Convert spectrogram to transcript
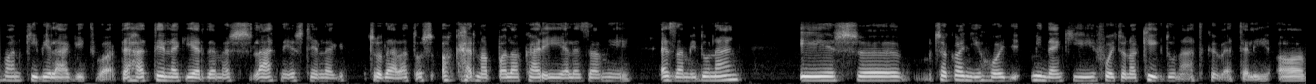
van kivilágítva. Tehát tényleg érdemes látni, és tényleg csodálatos, akár nappal, akár éjjel ez a mi, ez a mi Dunánk. És csak annyi, hogy mindenki folyton a Kék Dunát követeli, a,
